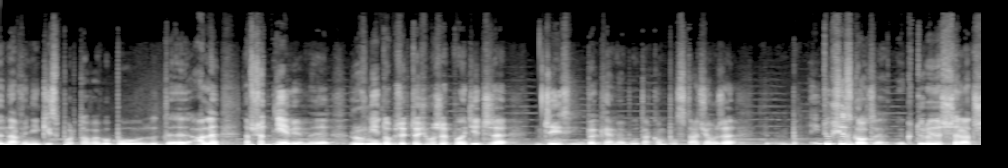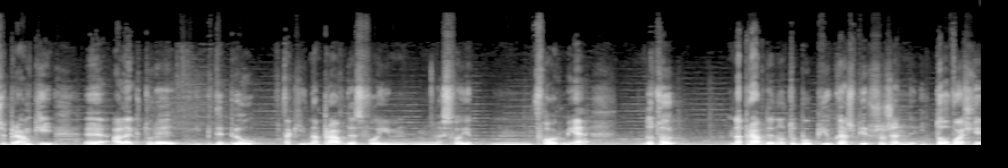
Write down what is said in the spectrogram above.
e, na wyniki sportowe, bo był, e, ale na przykład nie wiem, e, równie dobrze ktoś może powiedzieć, że James Igbekeme był taką postacią, że i tu się zgodzę, który strzela trzy bramki, ale który gdy był w takiej naprawdę swoim, swojej mm, formie, no to naprawdę, no to był piłkarz pierwszorzędny i to właśnie,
